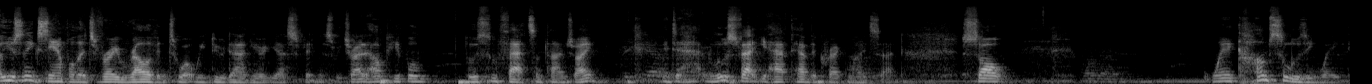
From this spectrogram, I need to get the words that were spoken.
I'll use an example that's very relevant to what we do down here at Yes Fitness. We try to help people lose some fat sometimes, right? And to lose fat, you have to have the correct mindset. So, when it comes to losing weight,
